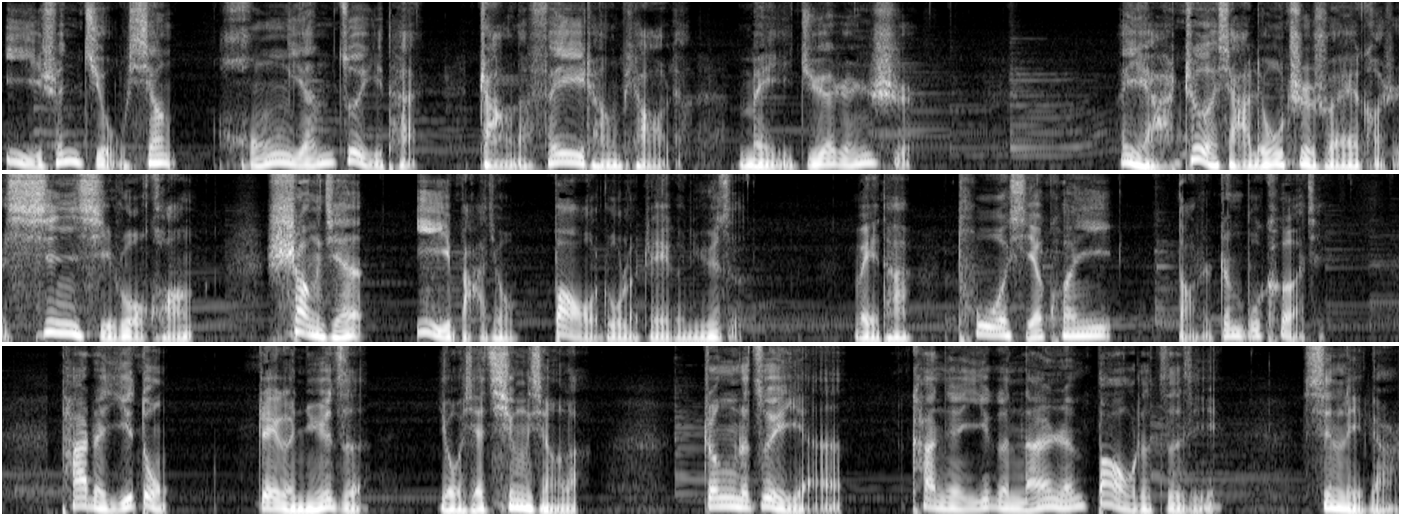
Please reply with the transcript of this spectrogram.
一身酒香，红颜醉态，长得非常漂亮，美绝人世。哎呀，这下刘赤水可是欣喜若狂，上前一把就抱住了这个女子，为她脱鞋宽衣，倒是真不客气。他这一动，这个女子有些清醒了，睁着醉眼，看见一个男人抱着自己，心里边。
